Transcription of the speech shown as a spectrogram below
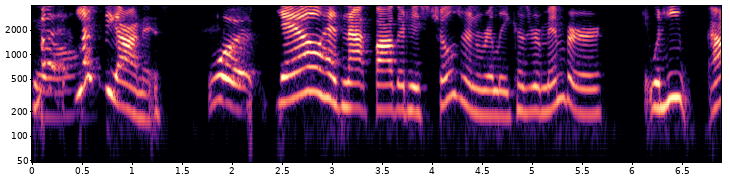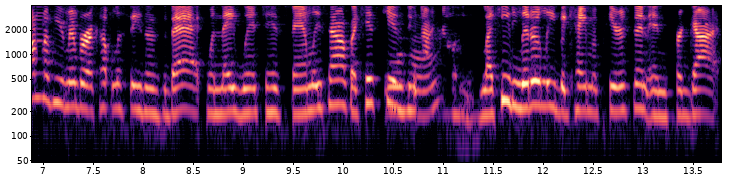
But let's be honest. What? Miguel has not fathered his children really. Because remember, when he, I don't know if you remember a couple of seasons back when they went to his family's house, like his kids mm-hmm. do not mm-hmm. know him. Like he literally became a Pearson and forgot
